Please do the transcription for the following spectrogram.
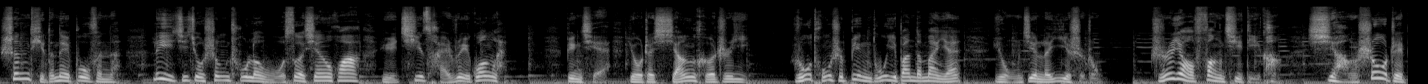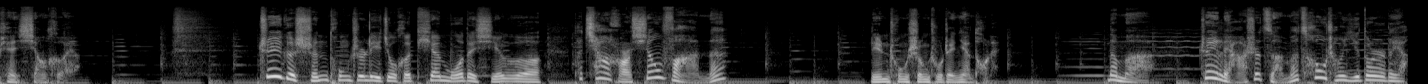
身体的那部分呢，立即就生出了五色鲜花与七彩瑞光来，并且有着祥和之意，如同是病毒一般的蔓延，涌进了意识中。只要放弃抵抗，享受这片祥和呀！这个神通之力就和天魔的邪恶，它恰好相反呢。林冲生出这念头来，那么这俩是怎么凑成一对的呀？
